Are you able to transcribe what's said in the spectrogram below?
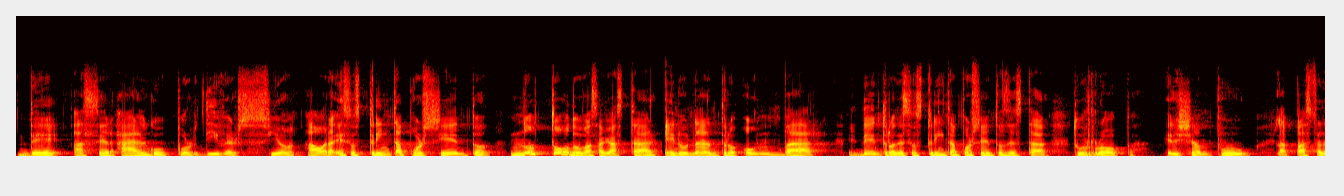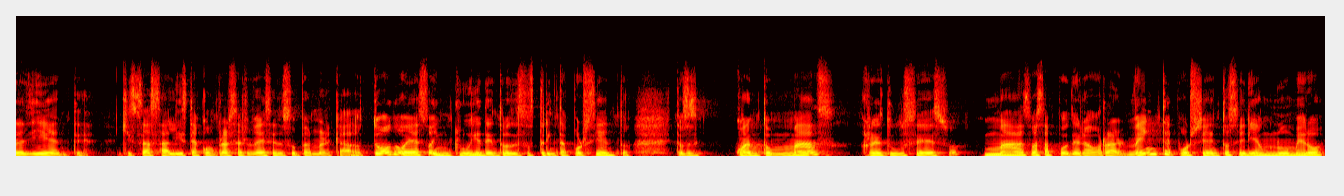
de hacer algo por diversión. Ahora, esos 30%, no todo vas a gastar en un antro o en un bar. Dentro de esos 30% está tu ropa, el shampoo, la pasta de diente, quizás saliste a comprar cerveza en el supermercado. Todo eso incluye dentro de esos 30%. Entonces, cuanto más reduce eso, más vas a poder ahorrar. 20% sería un número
